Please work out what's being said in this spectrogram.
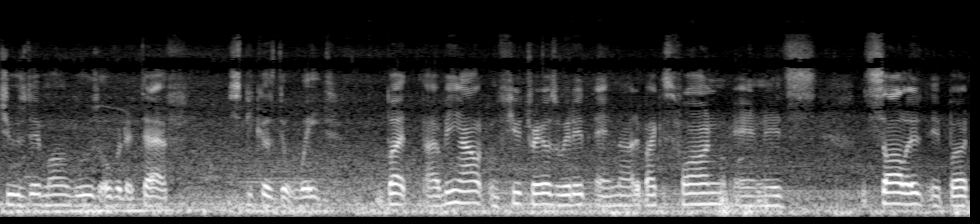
choose the Mongoose over the TAF just because the weight. But I've been out on a few trails with it and uh, the bike is fun and it's, it's solid, but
